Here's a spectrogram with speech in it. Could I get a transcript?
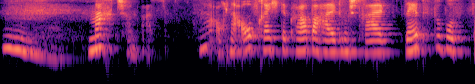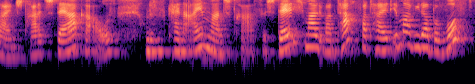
hm, macht schon was. Ja, auch eine aufrechte Körperhaltung strahlt Selbstbewusstsein, strahlt Stärke aus und es ist keine Einbahnstraße. Stell dich mal über den Tag verteilt immer wieder bewusst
